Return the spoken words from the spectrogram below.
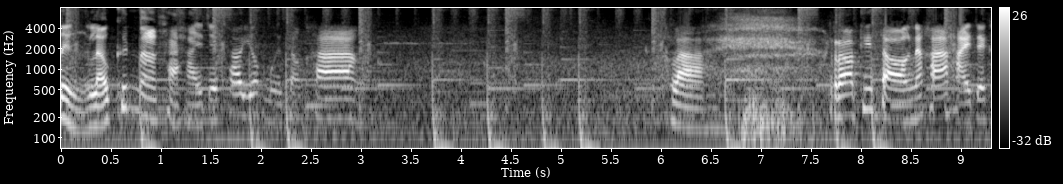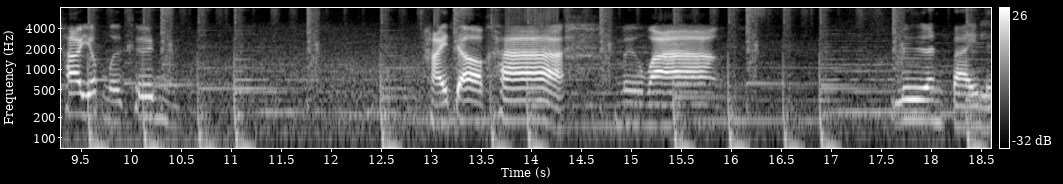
1 แล้วขึ้นมาค่ะ หายใจเข้ายกมือสองข้าง คลาย รอบที่สองนะคะ หายใจเข้ายกมือขึ้น หายใจออกค่ะ มือวาง เลื่อนไปเล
